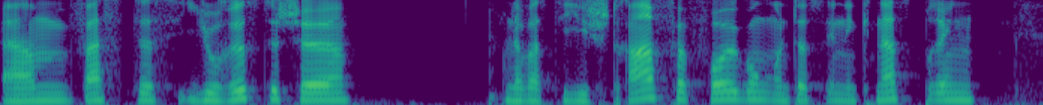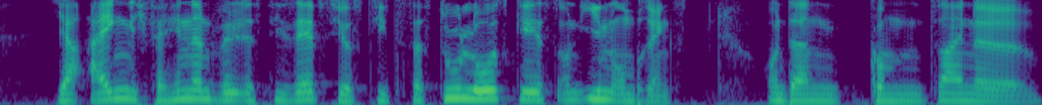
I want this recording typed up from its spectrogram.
Ähm, was das juristische oder was die Strafverfolgung und das in den Knast bringen ja eigentlich verhindern will, ist die Selbstjustiz, dass du losgehst und ihn umbringst. Und dann kommen seine,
